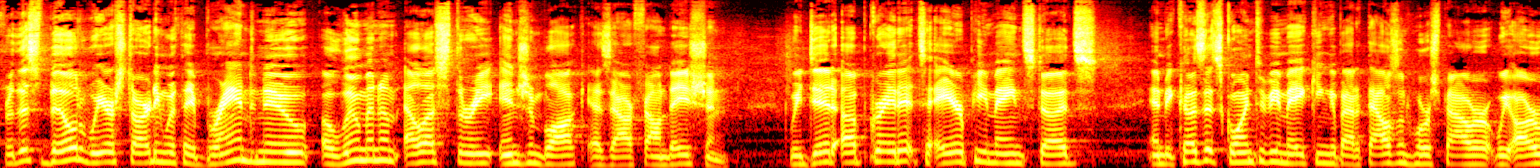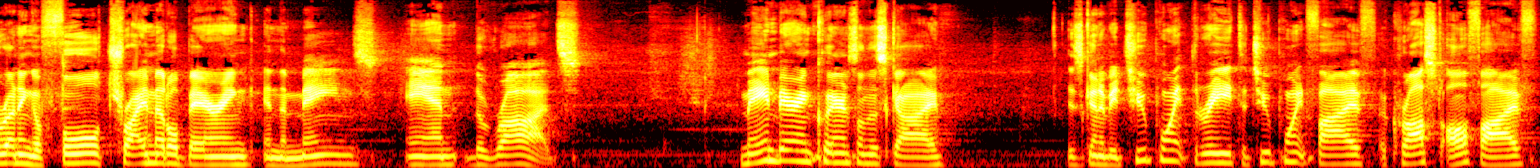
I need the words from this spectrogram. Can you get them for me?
For this build, we are starting with a brand new aluminum LS3 engine block as our foundation. We did upgrade it to ARP main studs, and because it's going to be making about a 1,000 horsepower, we are running a full tri-metal bearing in the mains and the rods. Main bearing clearance on this guy is going to be 2.3 to 2.5 across all five,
